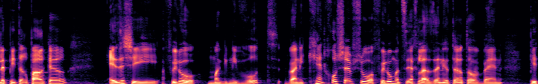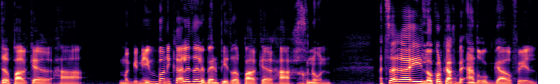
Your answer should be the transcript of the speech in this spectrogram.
לפיטר פארקר, איזושהי אפילו מגניבות, ואני כן חושב שהוא אפילו מצליח לאזן יותר טוב בין פיטר פארקר המגניב, בוא נקרא לזה, לבין פיטר פארקר החנון. הצרה היא לא כל כך באנדרו גרפילד,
